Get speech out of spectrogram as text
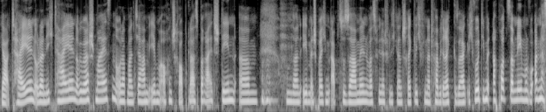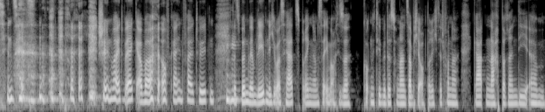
ja, teilen oder nicht teilen, rüberschmeißen oder manche haben eben auch ein Schraubglas bereitstehen, ähm, mhm. um dann eben entsprechend abzusammeln, was wir natürlich ganz schrecklich finden, hat Fabi direkt gesagt, ich würde die mit nach Potsdam nehmen und woanders hinsetzen. Schön weit weg, aber auf keinen Fall töten. Mhm. Das würden wir im Leben nicht übers Herz bringen und das ist ja eben auch diese kognitive Dissonanz, habe ich ja auch berichtet von einer Gartennachbarin, die ähm,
